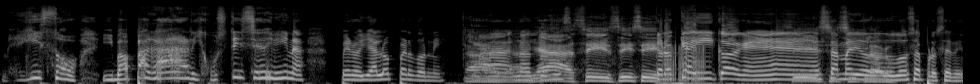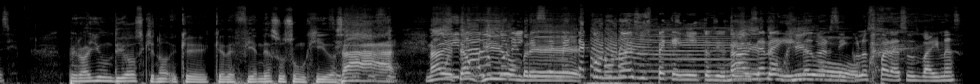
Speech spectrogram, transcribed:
me hizo y va a pagar y justicia divina, pero ya lo perdoné. Ah, ya, sí, sí, sí. Creo que ahí eh, está medio de dudosa procedencia. Pero hay un Dios que, no, que, que defiende a sus ungidos. ¡Ah! Nadie te ha ungido, hombre. que se meta con uno de sus pequeñitos y utilizan ahí los versículos para sus vainas.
